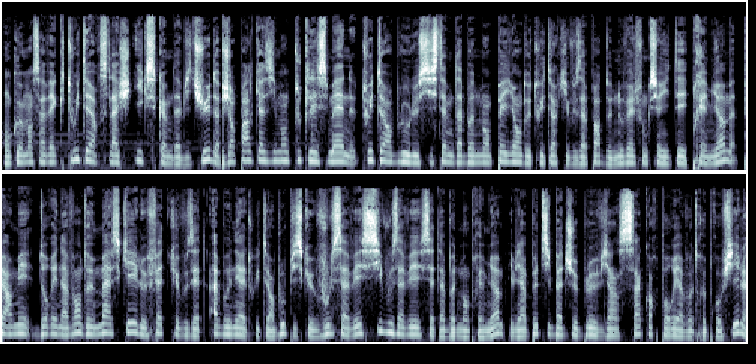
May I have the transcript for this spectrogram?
On commence avec Twitter slash X comme d'habitude. J'en parle quasiment toutes les semaines. Twitter Blue, le système d'abonnement payant de Twitter qui vous apporte de nouvelles fonctionnalités premium, permet dorénavant de masquer le fait que vous êtes abonné à Twitter Blue puisque vous le savez, si vous avez cet abonnement premium, eh bien un petit badge bleu vient s'incorporer à votre profil.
